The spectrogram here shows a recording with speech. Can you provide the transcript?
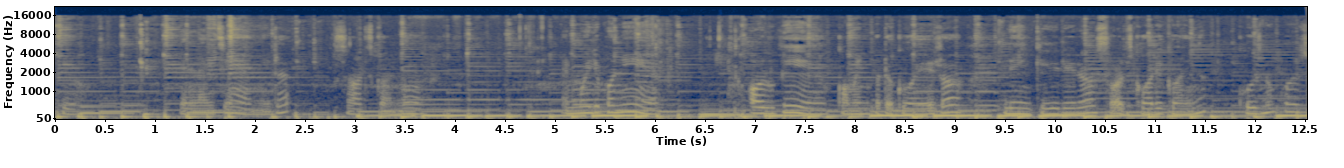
त्यो यसलाई चाहिँ यहाँनिर सर्च गर्नु अनि मैले पनि अरूकै कमेन्टबाट गएर लिङ्क हेरेर सर्च गरेको होइन। खोज्नु पर्छ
